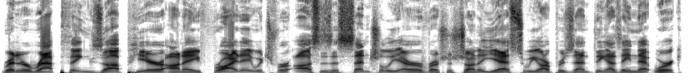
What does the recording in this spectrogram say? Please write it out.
Ready to wrap things up here on a Friday, which for us is essentially Erev Rosh Hashanah. Yes, we are presenting as a network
